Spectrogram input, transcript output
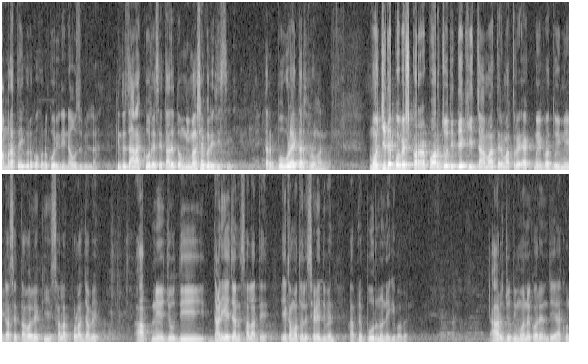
আমরা তো এগুলো কখনো করিনি নাউজুবিল্লাহ। কিন্তু যারা করেছে তাদের তো মীমাংসা করে দিছি। তার বগুড়ায় তার প্রমাণ। মসজিদে প্রবেশ করার পর যদি দেখি জামাতের মাত্র এক মিনিট বা দুই মিনিট আছে তাহলে কি সালাত পড়া যাবে? আপনি যদি দাঁড়িয়ে যান সালাতে একামত হলে ছেড়ে দিবেন। আপনি পূর্ণ নেকি পাবেন। আর যদি মনে করেন যে এখন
